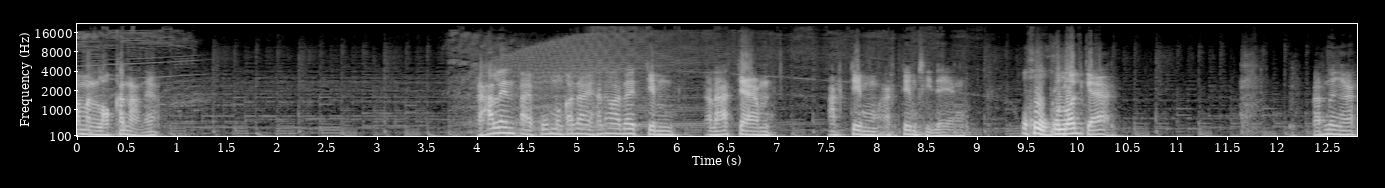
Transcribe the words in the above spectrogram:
ถ้ามันล็อกขนาดเนี้ยแต่ถ้าเล่นไปปุ๊บมันก็ได้ถ้าว่าได้เจมอะไรแจมอักเจมอักเจมสีแดง โอ้โหกูลดแกแป๊บนึงนะ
